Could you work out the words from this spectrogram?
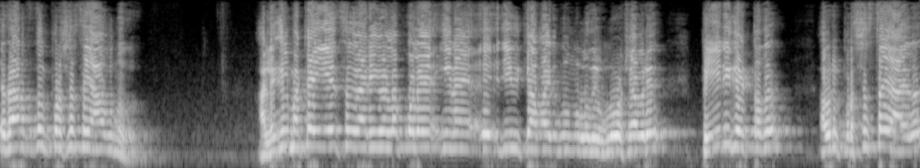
യഥാർത്ഥത്തിൽ പ്രശസ്തയാകുന്നത്. അല്ലെങ്കിൽ മറ്റേ ഐ എസ് കാര്യങ്ങളെ പോലെ ഇങ്ങനെ ജീവിക്കാമായിരുന്നു എന്നുള്ളതേ ഉള്ളൂ. പക്ഷെ അവർ പേര് കേട്ടത് അവർ പ്രശസ്തയായത്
